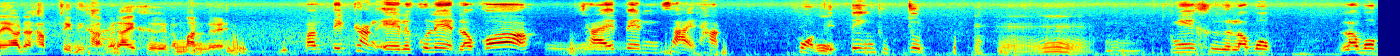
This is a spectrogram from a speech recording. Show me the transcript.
แล้วนะครับ สิ่งที่ขาดไม่ได้คือน้ำมันเลย ปั๊มติ๊กถังเอหรือคูเลตแล้วก็โอ้ ใช้เป็นสายถักหัวฟิตติ้งทุกจุดอืมอืมนี่คือระบบระบบ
